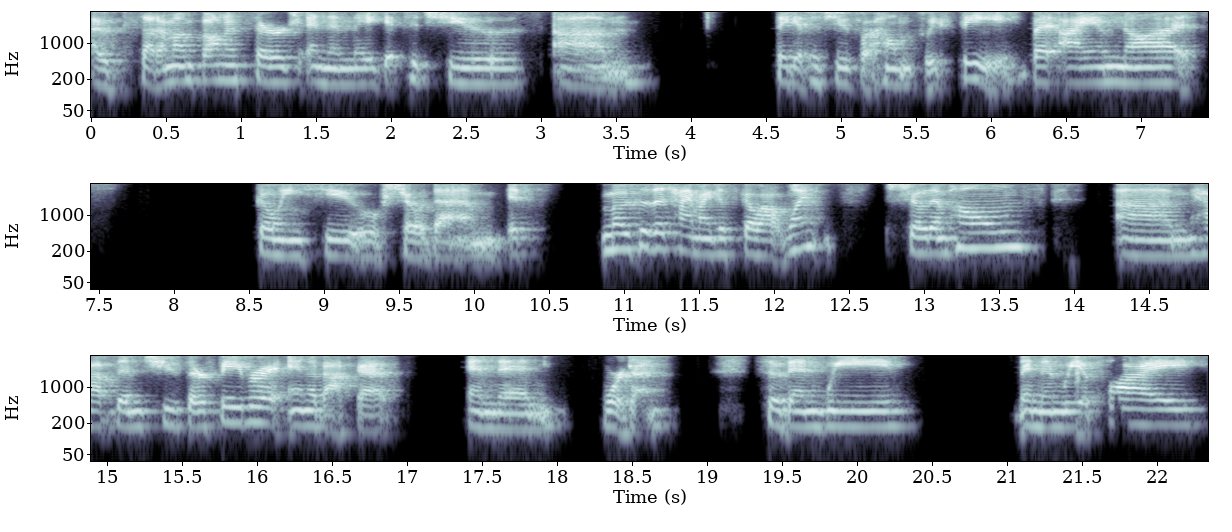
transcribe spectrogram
I set them up on a search, and then they get to choose. Um, they get to choose what homes we see, but I am not going to show them. It's most of the time I just go out once, show them homes, um, have them choose their favorite and a backup, and then we're done. So then we, and then we apply.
